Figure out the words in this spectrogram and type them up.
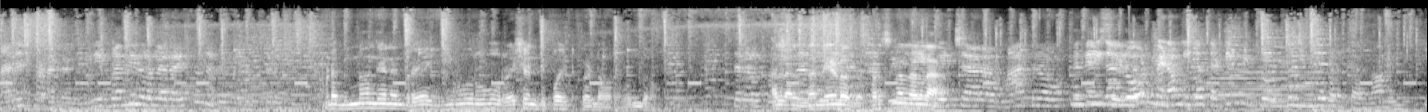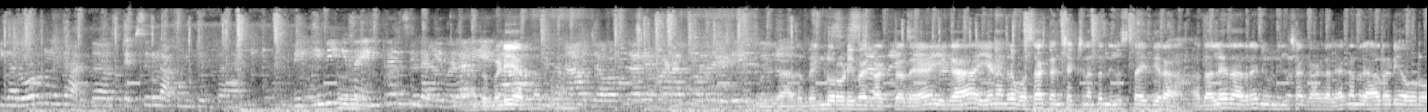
ಮ್ಯಾನೇಜ್ ಮಾಡೋಕ್ಕಾಗಿಲ್ಲ. ನೀವು ಬಂದಿರೋಲ್ಲ ನಾವು ಸರಿ ಮೇಡಮ್ ಇನ್ನೊಂದೇನೆಂದರೆ ಇವರು ರೇಷನ್ ಡಿಪೋ ಇಟ್ಕೊಂಡವ್ರು ಒಂದು. ಅಲ್ಲ ಅಲ್ಲ ನಾನು ಹೇಳೋದು ಪರ್ಸನಲ್ ಅಲ್ಲ. ವಿಚಾರ ಮಾತ್ರ ಮತ್ತೆ ಈಗ ರೋಡ್ ಮೇಡಮ್ ಈಗ ತರ್ಟಿ ಫೀಟ್ ರೋಡ್ ನಿಮಗೆ ಬರುತ್ತಲ್ವಾ? ಈಗ ರೋಡ್ಗಳಿಗೆ ಅರ್ಧ ಸ್ಟೆಪ್ಸ್ಗಳು ಹಾಕೊಂಡಿರ್ತಾರೆ. ಬಿಗಿನಿಂಗ್ ಇಂದ ಎಂಟ್ರೆನ್ಸ್ ಇಂದ ಅದು ಬಿಡಿ ಈಗ ಅದು ಬೆಂಗಳೂರು ಹೊಡಿಬೇಕಾಗ್ತದೆ. ಈಗ ಏನಂದ್ರೆ ಹೊಸ ಕನ್ಸ್ಟ್ರಕ್ಷನ್ ಅಂತ ನಿಲ್ಲಿಸ್ತಾ ಇದ್ದೀರಾ? ಅದು ಅಲ್ಲೇದಾದ್ರೆ ನೀವು ನಿಲ್ಸೋಕ್ಕಾಗಲ್ಲ. ಯಾಕಂದ್ರೆ ಆಲ್ರೆಡಿ ಅವರು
